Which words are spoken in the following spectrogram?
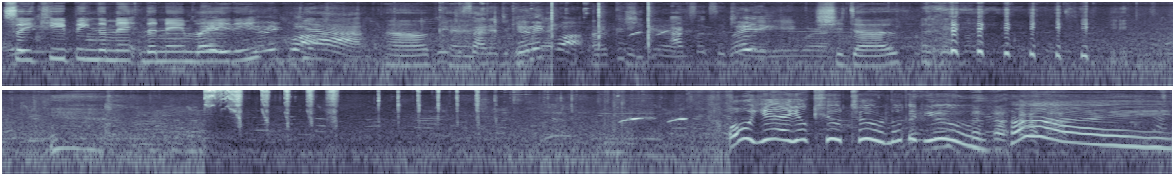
So you're keeping the ma- the name lady? Yeah. Oh, we Okay. decided to keep it. Okay, she good. acts like such a lady. where- She does. oh yeah, you're cute too. Look at you. Hi.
